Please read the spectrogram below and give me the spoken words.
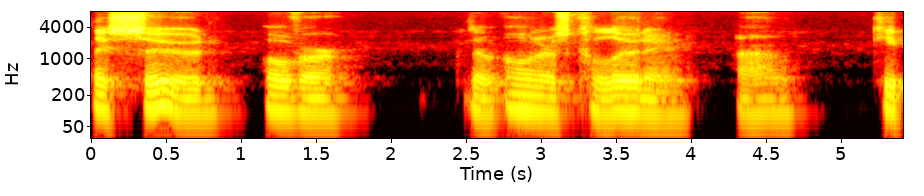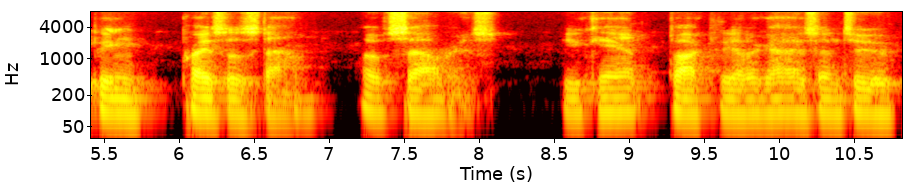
they sued over the owners colluding on keeping prices down of salaries. You can't talk to the other guys into,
